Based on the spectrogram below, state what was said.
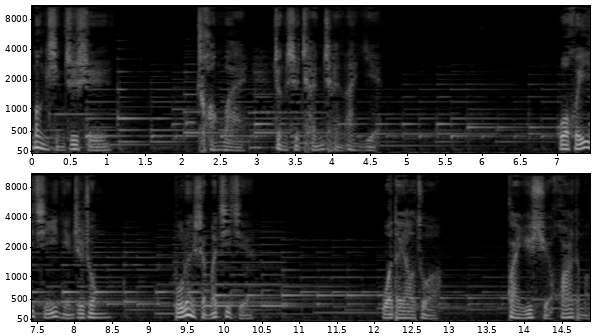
梦醒之时，窗外正是沉沉暗夜。我回忆起一年之中，不论什么季节，我都要做关于雪花的梦。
